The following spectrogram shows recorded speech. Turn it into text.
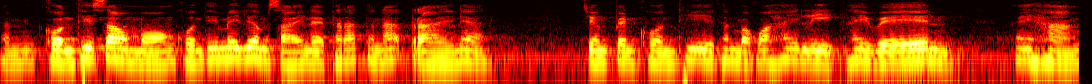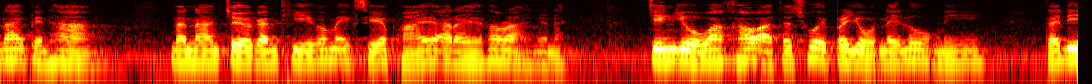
อันคนที่เศร้ามองคนที่ไม่เลื่อมใสในพระรัตนตรัยเนี่ยจึงเป็นคนที่ท่านบอกว่าให้หลีกให้เว้น ให้ห่างได้เป็นห่าง นานๆเจอกันทีก็ไม่เสียหายอะไรเท่าไหร่เนี่ยนะจริงอยู่ว่าเขาอาจจะช่วยประโยชน์ในโลกนี้ แต่ดี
